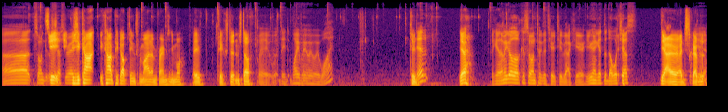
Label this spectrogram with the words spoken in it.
Uh, someone get the See, chest because ready. you can't you can't pick up things from item frames anymore. They fixed it and stuff. Wait, what? They wait, wait, wait, wait. What? They Dude. did? Yeah, Okay, let me go look. Cause someone took the tier two back here. You're gonna get the double chest. yeah. I, I just grabbed Yeah. it.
